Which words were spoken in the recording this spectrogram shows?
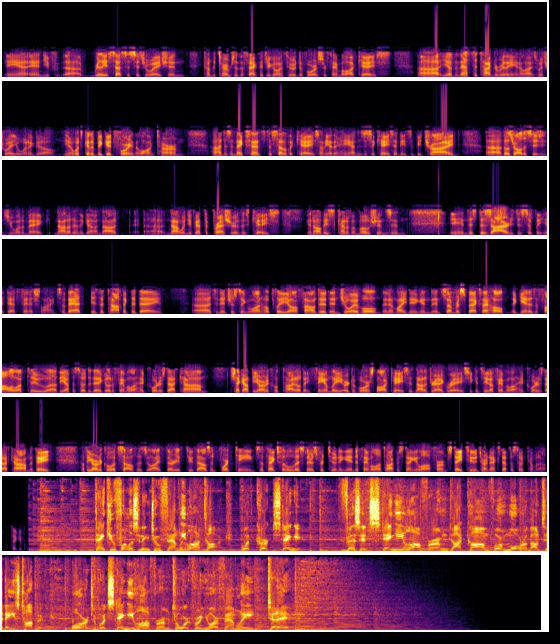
and, and you've uh, really assessed the situation, come to terms with the fact that you're going through a divorce or family law case, uh, you know, then that's the time to really analyze which way you want to go. You know, what's going to be good for you in the long term? Uh, does it make sense to settle the case? On the other hand, is this a case that needs to be tried? Uh, those are all decisions you want to make, not under the gun, not uh, not when you've got the pressure of this case and all these kind of emotions and and this desire to just simply hit that finish line. So that is the topic today. Uh, it's an interesting one. Hopefully, you all found it enjoyable and enlightening in, in some respects. I hope. Again, as a follow up to uh, the episode today, go to familylawheadquarters.com. Check out the article titled "A Family or Divorce Law Case Is Not a Drag Race." You can see it on familylawheadquarters.com. The date of the article itself is July 30th, 2014. So, thanks for the listeners for tuning in to Family Law Talk with Stange Law Firm. Stay tuned to our next episode coming up. Thank you. For- Thank you for listening to Family Law Talk with Kirk Stange. Visit StangeLawFirm.com for more about today's topic or to put Stange Law Firm to work for your family today.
